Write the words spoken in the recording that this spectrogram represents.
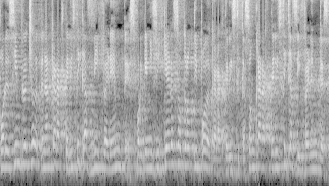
por el simple hecho de tener características diferentes, porque ni siquiera es otro tipo de características, son características diferentes.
